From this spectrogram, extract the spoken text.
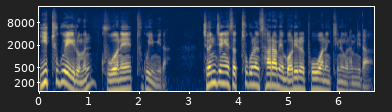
이 투구의 이름은 구원의 투구입니다. 전쟁에서 투구는 사람의 머리를 보호하는 기능을 합니다.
